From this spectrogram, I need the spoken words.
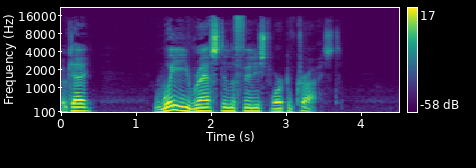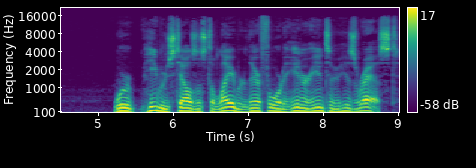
Okay? We rest in the finished work of Christ. We're, Hebrews tells us to labor, therefore, to enter into his rest.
